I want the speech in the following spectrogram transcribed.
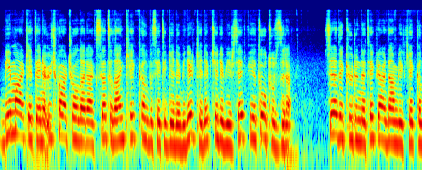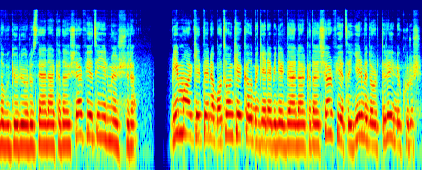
Bir marketlerine 3 parça olarak satılan kek kalıbı seti gelebilir. Kelepçeli bir set fiyatı 30 lira. Sıradaki üründe tekrardan bir kek kalıbı görüyoruz değerli arkadaşlar. Fiyatı 23 lira. Bir marketlerine baton kek kalıbı gelebilir değerli arkadaşlar. Fiyatı 24 lira 50 kuruş.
